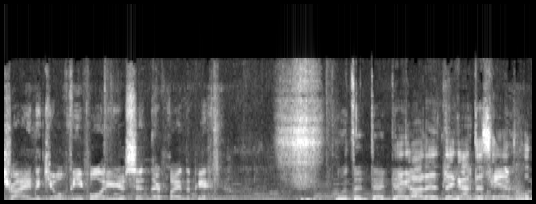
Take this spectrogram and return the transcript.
trying to kill people, and you're just sitting there playing the piano. With a dead guy. They got on it. the They got this handled.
